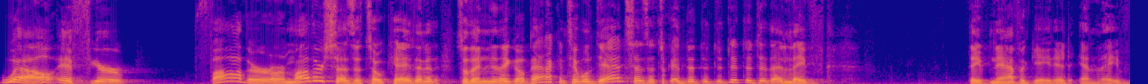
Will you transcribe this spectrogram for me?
well, if your father or mother says it's okay, then it, so then they go back and say, well, dad says it's okay, and they've they've navigated and they've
